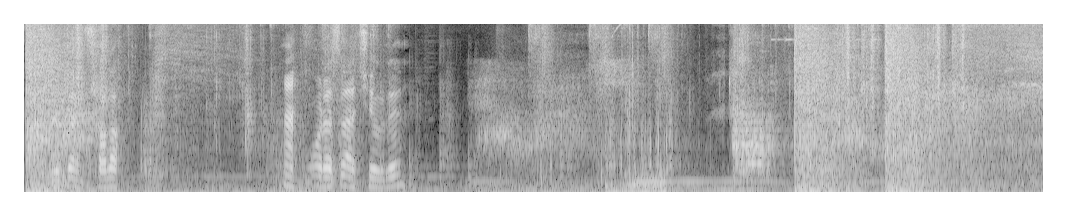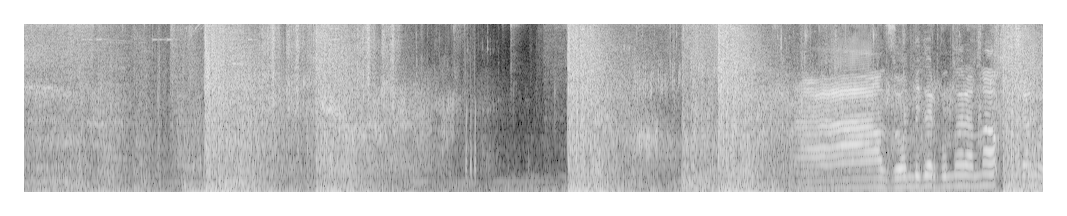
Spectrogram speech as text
Buradan salak. Hah orası açıldı. Aa, zombiler bunlara ne yapmış ama?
